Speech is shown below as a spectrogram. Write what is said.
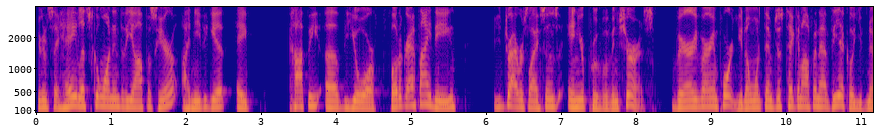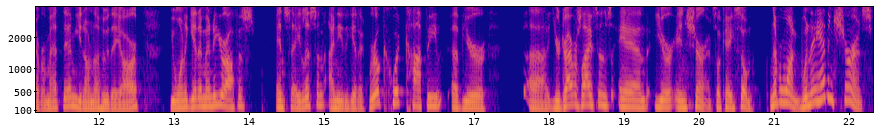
You're going to say, hey, let's go on into the office here. I need to get a copy of your photograph ID, your driver's license, and your proof of insurance. Very, very important. You don't want them just taking off in that vehicle. You've never met them. You don't know who they are. You want to get them into your office and say, listen, I need to get a real quick copy of your uh, your driver's license and your insurance. Okay, so number one, when they have insurance,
